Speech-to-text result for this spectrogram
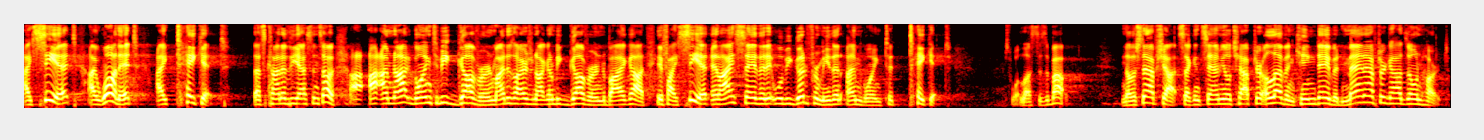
I see it, I want it, I take it. That's kind of the essence of it. I, am not going to be governed, my desires are not going to be governed by God. If I see it and I say that it will be good for me, then I'm going to take it. That's what lust is about. Another snapshot 2 Samuel chapter 11, King David, man after God's own heart.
